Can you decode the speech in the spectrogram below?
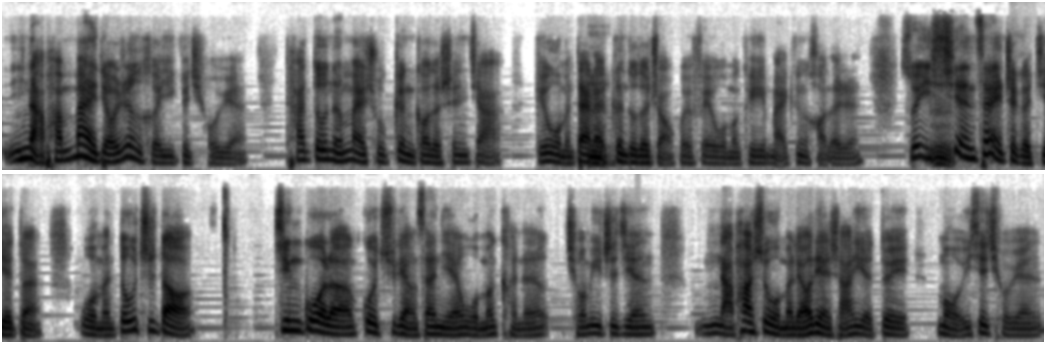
你哪怕卖掉任何一个球员，他都能卖出更高的身价，给我们带来嗯更多的转会费，我们可以买更好的人。所以嗯现在这个阶段，我们都知道。经过了过去两三年，我们可能球迷之间，哪怕是我们聊点啥，也对某一些球员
